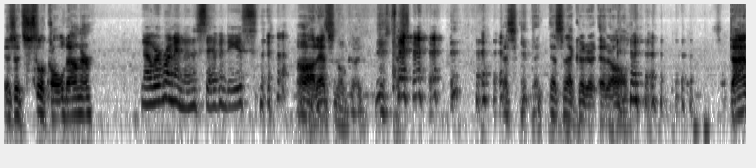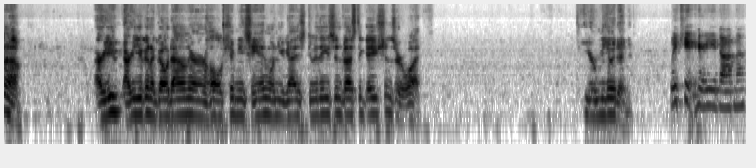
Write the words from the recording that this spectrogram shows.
Is it still cold down there? No, we're running in the seventies. Oh, that's no good. That's that's not good at, at all. Donna, are you are you going to go down there and hold Kimmy's hand when you guys do these investigations, or what? You're muted. we can't hear you, Donna.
